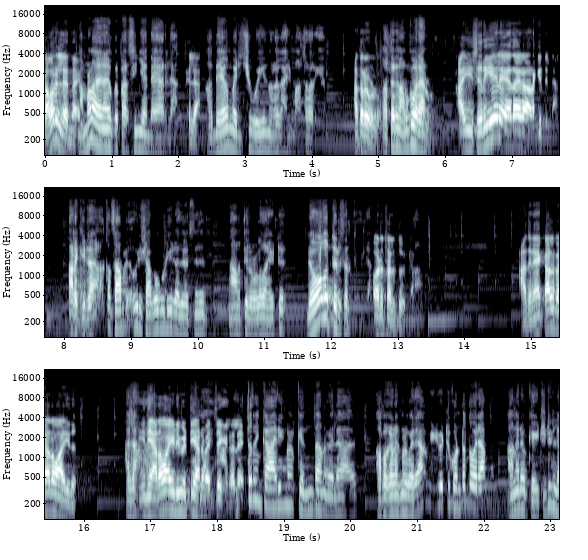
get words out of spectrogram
കവറില്ല എന്തായാലും. നമ്മൾ അതിനൊക്കെ പരസ്യം ചെയ്യാൻ തയ്യാറില്ല. ഇല്ല. അദ്ദേഹം മരിച്ചുപോയി എന്നുള്ള കാര്യം മാത്രം അറിയാം. അത്രേ ഉള്ളൂ. അത്രേ നമുക്ക് പറയാനുള്ളൂ. ആ ഈ സിറിയയിൽ ഏതായാലും അടക്കത്തില്ല. അടക്കില്ല. സഭ- ഒരു ശവകുടിയിൽ അദ്ദേഹത്തിന്റെ നാമത്തിലുള്ളതായിട്ട് ലോകത്തൊരു സ്ഥലത്തുമില്ല. ഒരു സ്ഥലത്തും ഇല്ല അതിനേക്കാൾ ഭേദമായി ഇത് അല്ല. ഇനി അഥവാ ഇടിവെട്ടിയാണ് വെച്ചെങ്കിലും അല്ലേ? ഇത്തരം കാര്യങ്ങൾക്ക് എന്താണ് വില? അപകടങ്ങൾ വരാം ഇടിവെട്ടി കൊണ്ടെന്ന് വരാം അങ്ങനെ കേട്ടിട്ടില്ല.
